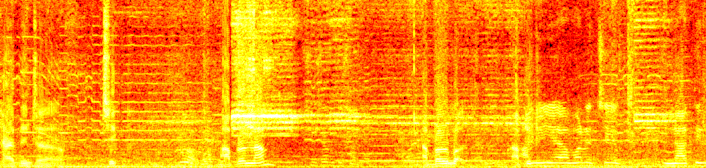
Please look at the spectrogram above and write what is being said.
সাড়ে তিনটে ঠিক। আপনার নাম? আপনার আপনি আমি আমার হচ্ছে নাতির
